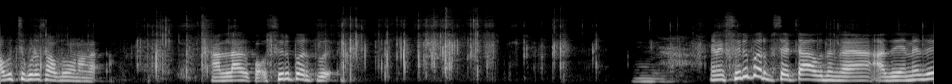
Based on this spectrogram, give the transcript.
அவிச்சு கூட சாப்பிடுவோம் நாங்கள் நல்லா இருக்கும். சிறுபருப்பு. எனக்கு சிறுபருப்பு செட் ஆகுதுங்க. அது என்னது?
